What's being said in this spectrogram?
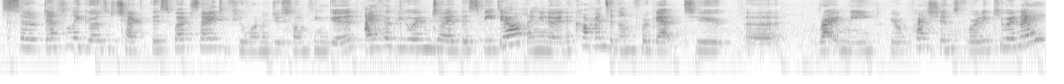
So definitely go to check this website if you want to do something good. I hope you enjoyed this video. Let me know in the comments and don't forget to uh, write me your questions for the Q&A.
